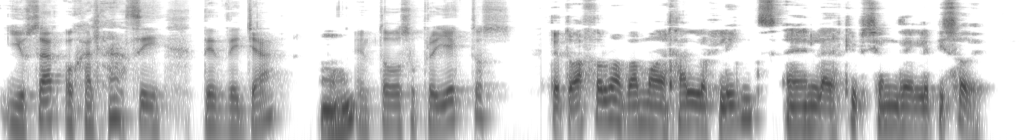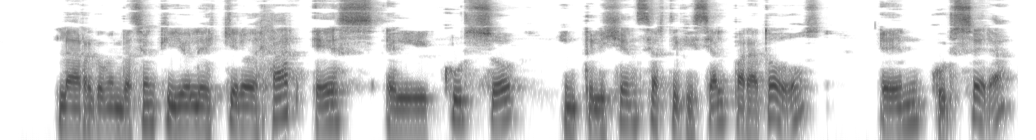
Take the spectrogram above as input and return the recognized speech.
y usar, ojalá, sí, desde ya en todos sus proyectos. De todas formas, vamos a dejar los links en la descripción del episodio. La recomendación que yo les quiero dejar es el curso Inteligencia Artificial para Todos en Coursera,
